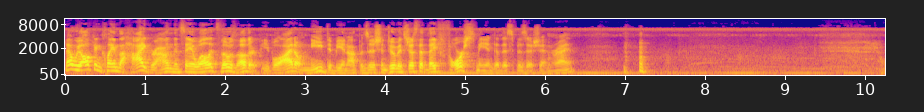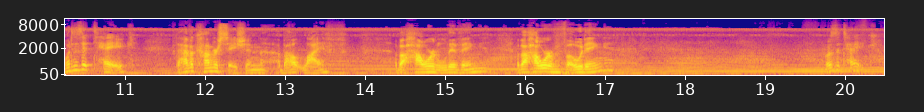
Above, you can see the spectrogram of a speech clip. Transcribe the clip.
Now, we all can claim the high ground and say, well, it's those other people. I don't need to be in opposition to them. It's just that they forced me into this position, right? what does it take to have a conversation about life, about how we're living, about how we're voting? What does it take?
